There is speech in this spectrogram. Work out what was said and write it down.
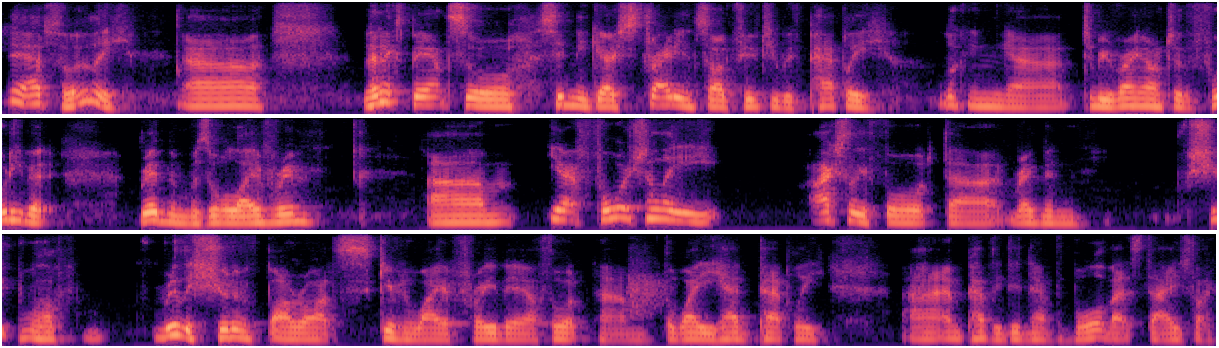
Yeah, absolutely. Uh, the next bounce saw Sydney go straight inside 50 with Papley looking uh, to be running onto the footy, but Redman was all over him. Um, you know, fortunately, I actually thought uh, Redman, should, well, really should have by rights given away a free there. I thought um, the way he had Papley, uh, and Papley didn't have the ball at that stage. Like,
